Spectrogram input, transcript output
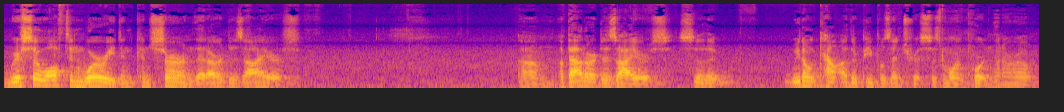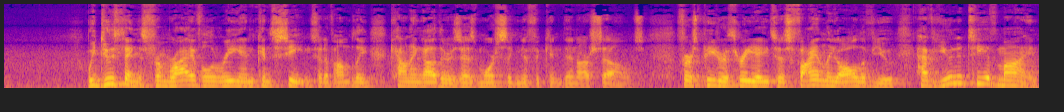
We're so often worried and concerned that our desires, um, about our desires, so that we don't count other people's interests as more important than our own. We do things from rivalry and conceit instead of humbly counting others as more significant than ourselves. 1 Peter 3 8 says, Finally, all of you have unity of mind,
